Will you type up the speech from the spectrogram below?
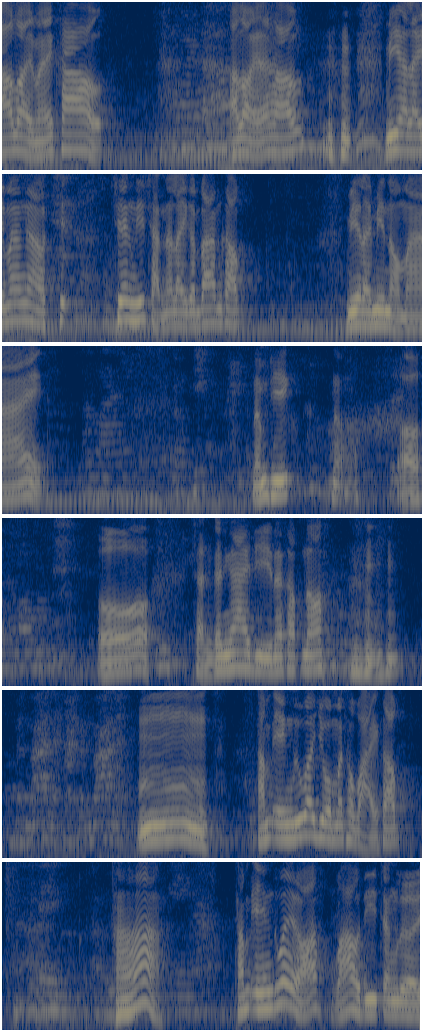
อร่อยไหมข้าว อร่อยนะครับ มีอะไรบ้างอะเที่เที่ยงนี้ฉันอะไรกันบ้างครับ มีอะไรมีหน่อไม้ น้ำพริกเนอะอ๋อโอ้ฉันก็ง่ายดีนะครับเนาะอืมทำเองหรือว่าโยมมาถวายครับฮะทำเองด้วยเหรอ ว้าวดีจังเลย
